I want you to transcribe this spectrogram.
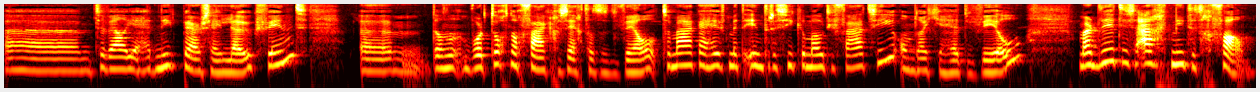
uh, terwijl je het niet per se leuk vindt? Um, dan wordt toch nog vaak gezegd dat het wel te maken heeft met intrinsieke motivatie, omdat je het wil. Maar dit is eigenlijk niet het geval.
